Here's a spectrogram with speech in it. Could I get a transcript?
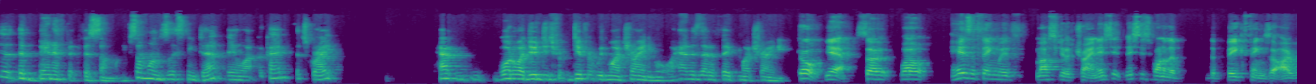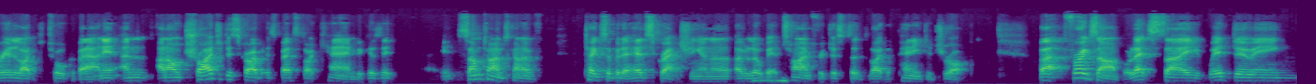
The, the, benefit for someone? If someone's listening to that, they're like, okay, that's great how, what do I do different with my training, or how does that affect my training? Cool. Yeah. So, well, here's the thing with muscular training. This is, this is one of the, the big things that I really like to talk about, and it, and and I'll try to describe it as best I can because it it sometimes kind of takes a bit of head scratching and a, a little bit of time for just to like the penny to drop. But for example, let's say we're doing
